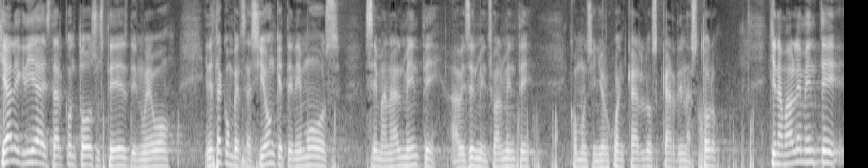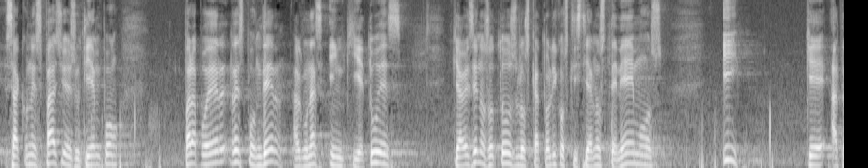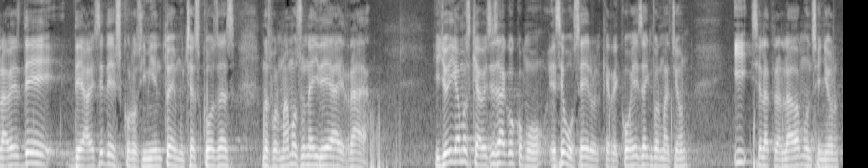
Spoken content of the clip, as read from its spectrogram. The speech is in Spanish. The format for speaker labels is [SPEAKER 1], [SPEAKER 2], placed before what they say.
[SPEAKER 1] Qué alegría estar con todos ustedes de nuevo en esta conversación que tenemos semanalmente, a veces mensualmente, con Monseñor Juan Carlos Cárdenas Toro, quien amablemente saca un espacio de su tiempo para poder responder algunas inquietudes que a veces nosotros los católicos cristianos tenemos y que a través de, de a veces desconocimiento de muchas cosas nos formamos una idea errada. Y yo digamos que a veces hago como ese vocero, el que recoge esa información y se la traslada a Monseñor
